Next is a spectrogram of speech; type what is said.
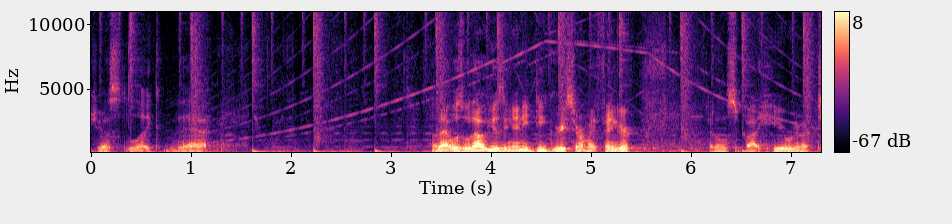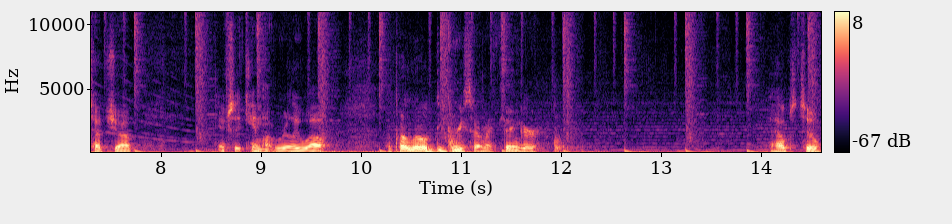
just like that. Now that was without using any degreaser on my finger. Got a little spot here we're gonna touch up. It actually came out really well. I put a little degreaser on my finger. It helps too.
